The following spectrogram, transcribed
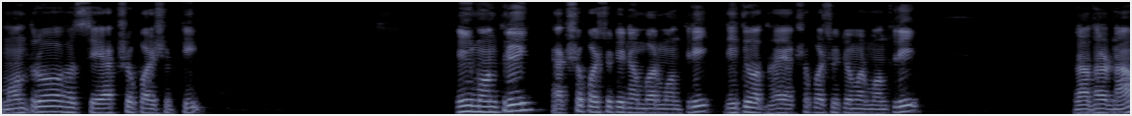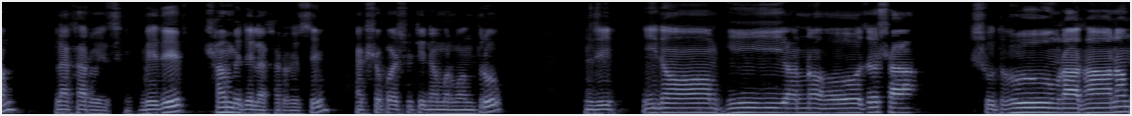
মন্ত্র হচ্ছে একশো পঁয়ষট্টি। এই মন্ত্রেই একশো পঁয়ষট্টি নম্বর মন্ত্রী, দ্বিতীয় অধ্যায় একশো পঁয়ষট্টি নম্বর মন্ত্রী রাধার নাম লেখা রয়েছে। বেদের, সামবেদে লেখা রয়েছে একশো পঁয়ষট্টি নম্বর মন্ত্র। যে ইদম হি অন্ন ওজসা শুধুম রাধানম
